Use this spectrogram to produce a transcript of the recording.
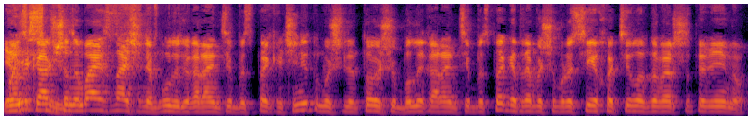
Я вам Поясніть. сказав, що немає значення, будуть гарантії безпеки чи ні, тому що для того, щоб були гарантії безпеки, треба, щоб Росія хотіла завершити війну.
